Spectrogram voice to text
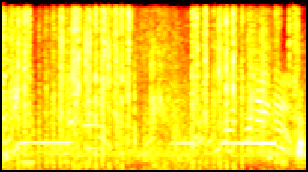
ป้อมปืนป้อมปืนพัง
